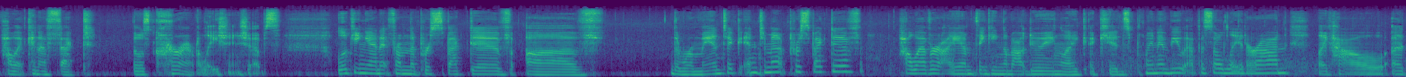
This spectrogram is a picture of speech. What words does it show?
how it can affect those current relationships. Looking at it from the perspective of the romantic, intimate perspective, However, I am thinking about doing like a kid's point of view episode later on, like how a,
